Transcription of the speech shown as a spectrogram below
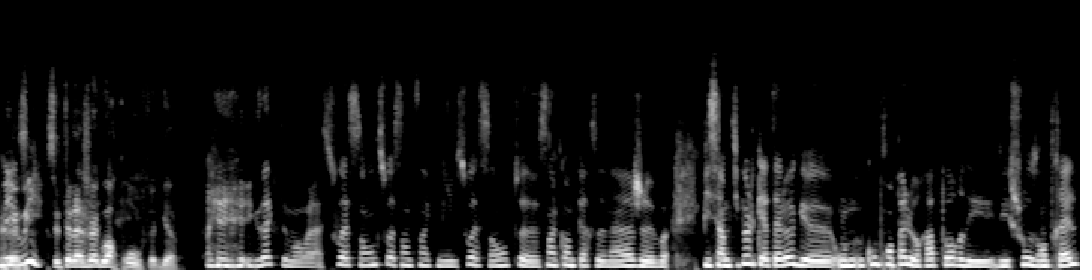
mais oui. C'était la Jaguar Pro, faites gaffe. Exactement, voilà. 60, 65 000, 60, 50 personnages. Euh, Puis c'est un petit peu le catalogue, euh, on ne comprend pas le rapport des, choses entre elles.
